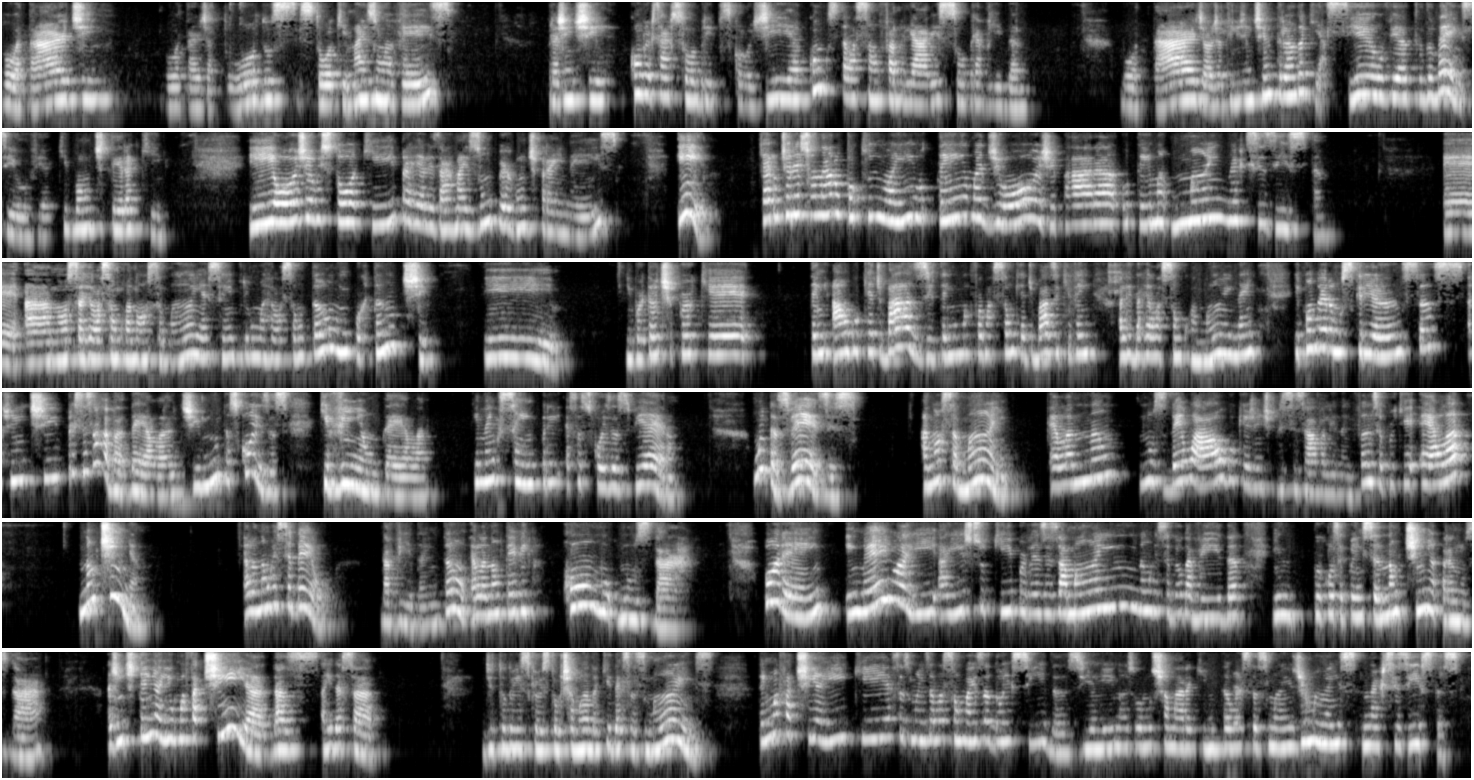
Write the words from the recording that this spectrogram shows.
Boa tarde, boa tarde a todos. Estou aqui mais uma vez para a gente conversar sobre psicologia, constelação familiar e sobre a vida. Boa tarde, ó, já tem gente entrando aqui. A Silvia, tudo bem, Silvia? Que bom te ter aqui. E hoje eu estou aqui para realizar mais um Pergunte para Inês. E Quero direcionar um pouquinho aí o tema de hoje para o tema mãe narcisista. É, a nossa relação com a nossa mãe é sempre uma relação tão importante e importante porque tem algo que é de base, tem uma formação que é de base que vem ali da relação com a mãe, né? E quando éramos crianças, a gente precisava dela, de muitas coisas que vinham dela. E nem sempre essas coisas vieram. Muitas vezes, a nossa mãe, ela não nos deu algo que a gente precisava ali na infância, porque ela não tinha. Ela não recebeu da vida. Então, ela não teve como nos dar. Porém, em meio aí a isso que por vezes a mãe não recebeu da vida e por consequência não tinha para nos dar, a gente tem aí uma fatia das aí dessa de tudo isso que eu estou chamando aqui dessas mães tem uma fatia aí que essas mães elas são mais adoecidas e aí nós vamos chamar aqui então essas mães de mães narcisistas.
